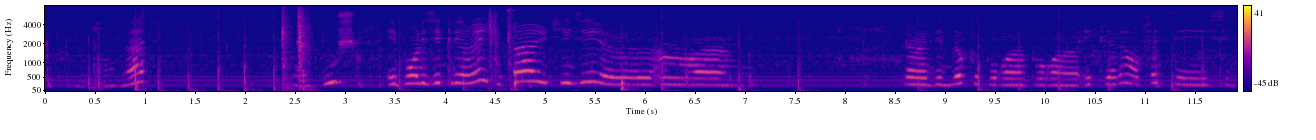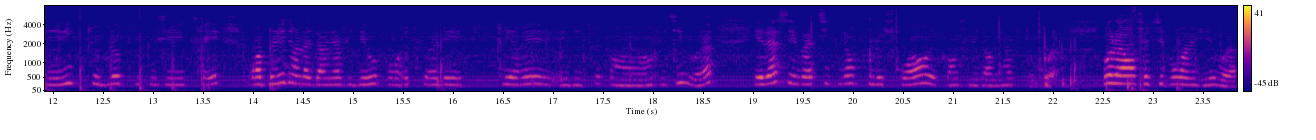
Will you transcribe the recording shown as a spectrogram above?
le transat. La douche. Et pour les éclairer, j'ai pas utilisé un euh, des blocs pour, euh, euh, éclairer. En fait, c'est des 8 blocs que j'ai créés. Vous vous rappelez dans la dernière vidéo pour éclairer, éclairer les trucs en invisible, voilà. Et là, c'est ma petite lampe le soir et quand je vais dormir, voilà. Voilà, en fait, c'est pour m'amuser, voilà.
